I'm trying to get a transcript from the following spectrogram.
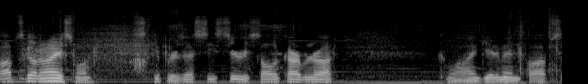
Pop's got a nice one. Skipper's SC Series solid carbon rod. Come on, get him in, Pops.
